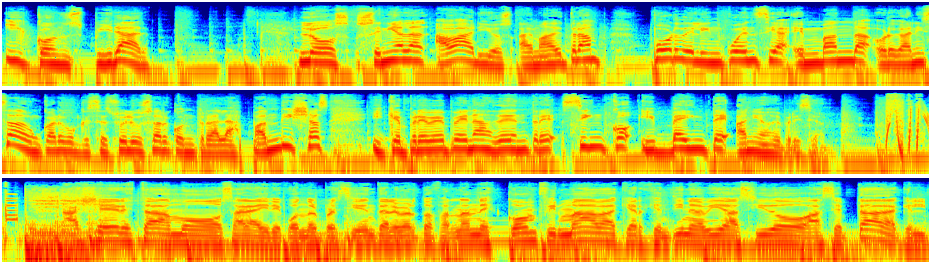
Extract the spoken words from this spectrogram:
y conspirar. Los señalan a varios, además de Trump, por delincuencia en banda organizada, un cargo que se suele usar contra las pandillas y que prevé penas de entre 5 y 20 años de prisión. Ayer estábamos al aire cuando el presidente Alberto Fernández confirmaba que Argentina había sido aceptada, que el-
